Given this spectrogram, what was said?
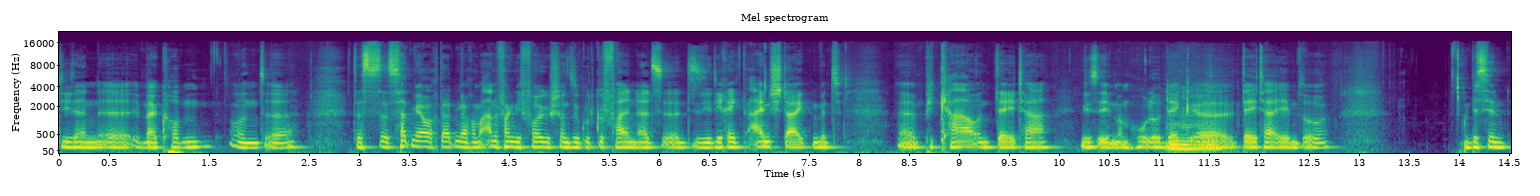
die dann äh, immer kommen. Und äh, das, das hat mir auch, da hat mir auch am Anfang die Folge schon so gut gefallen, als äh, sie direkt einsteigt mit äh, Picard und Data, wie sie eben am Holodeck mhm. Äh, Data eben so ein bisschen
